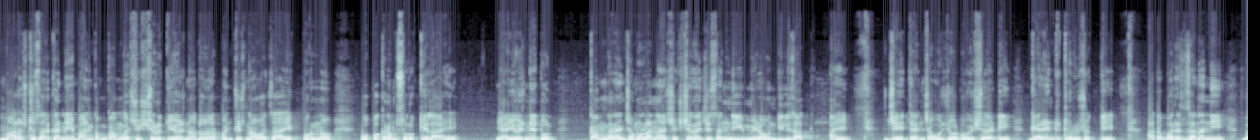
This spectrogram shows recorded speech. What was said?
महाराष्ट्र सरकारने बांधकाम कामगार शिष्यवृत्ती योजना दोन हजार पंचवीस नावाचा एक पूर्ण उपक्रम सुरू केला आहे. या योजनेतून कामगारांच्या मुलांना शिक्षणाची संधी मिळवून दिली जात आहे जे त्यांच्या उज्ज्वल भविष्यासाठी गॅरंटी ठरू शकते. आता बऱ्याच जणांनी ब-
